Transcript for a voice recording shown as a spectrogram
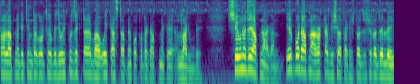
তাহলে আপনাকে চিন্তা করতে হবে যে ওই প্রজেক্টটা বা ওই কাজটা আপনার কত টাকা আপনাকে লাগবে। সে অনুযায়ী আপনি আগান। এরপরে আপনার আরও একটা বিষয় থাকে, সেটা সেটা জন্যই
